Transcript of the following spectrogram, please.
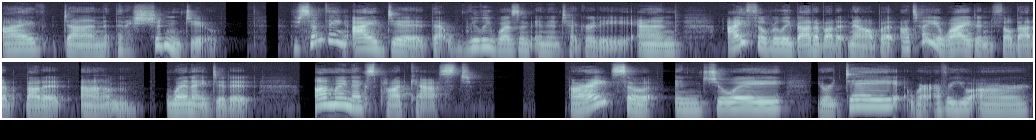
I've done that I shouldn't do. There's something I did that really wasn't in integrity, and I feel really bad about it now, but I'll tell you why I didn't feel bad about it um, when I did it on my next podcast. All right, so enjoy your day wherever you are.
